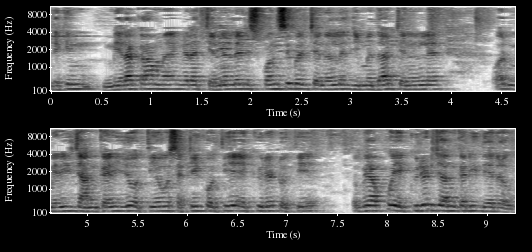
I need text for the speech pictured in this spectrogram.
लेकिन मेरा काम है, मेरा चैनल है रिस्पॉन्सिबल चैनल है, जिम्मेदार चैनल है और मेरी जानकारी जो होती है, वो सटीक होती है एक्यूरेट होती है तो मैं आपको एक्यूरेट जानकारी दे रहा हूँ।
